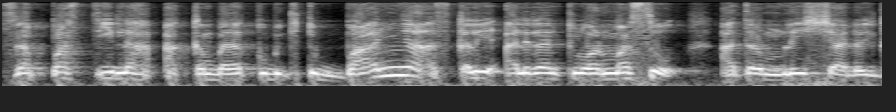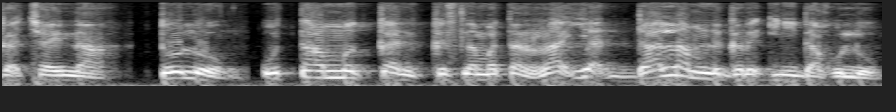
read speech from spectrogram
Sudah pastilah akan berlaku begitu banyak sekali aliran keluar masuk antara Malaysia dan juga China. Tolong utamakan keselamatan rakyat dalam negara ini dahulu.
